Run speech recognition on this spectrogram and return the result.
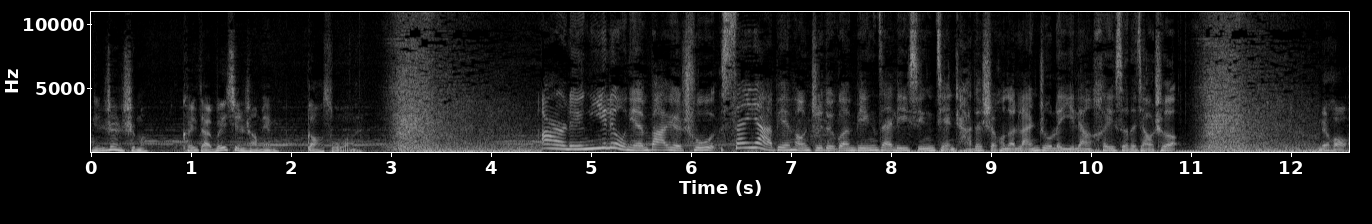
您认识吗？可以在微信上面告诉我们。二零一六年八月初，三亚边防支队官兵在例行检查的时候呢，拦住了一辆黑色的轿车。您好，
